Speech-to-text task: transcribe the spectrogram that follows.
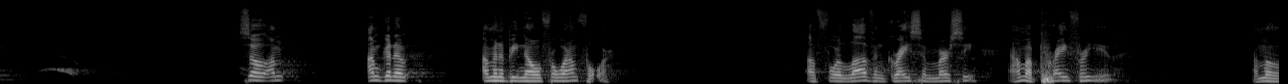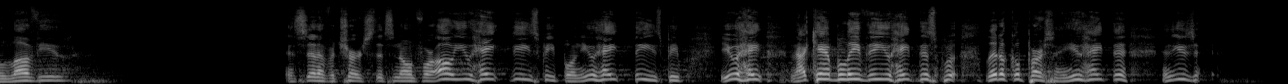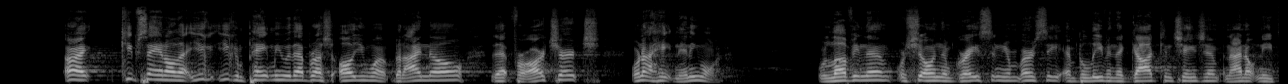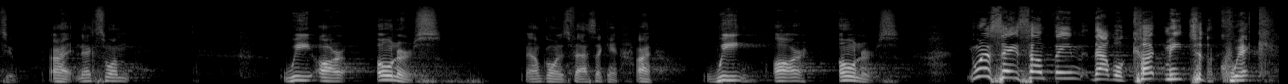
So I'm, I'm gonna I'm to be known for what I'm for. I'm for love and grace and mercy. I'm to pray for you. I'm to love you. Instead of a church that's known for, oh, you hate these people and you hate these people. You hate, and I can't believe that you hate this political person. You hate this. And you, all right, keep saying all that. You, you can paint me with that brush all you want, but I know that for our church, we're not hating anyone. We're loving them, we're showing them grace and your mercy, and believing that God can change them, and I don't need to. All right, next one. We are owners. I'm going as fast as I can. All right, we are owners. You want to say something that will cut me to the quick?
